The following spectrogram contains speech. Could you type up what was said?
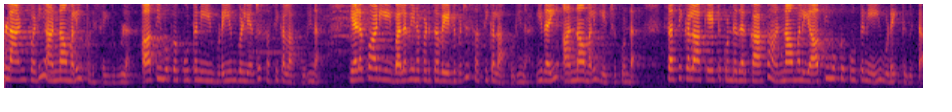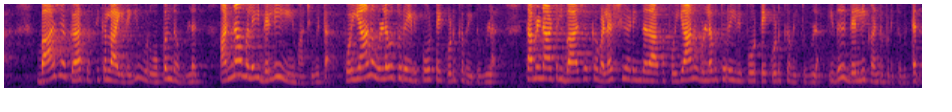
பிளான் படி அண்ணாமலை இப்படி செய்துள்ளார். அதிமுக கூட்டணியை உடையுங்கள் என்று சசிகலா கூறினார். எடப்பாடியை பலவீனப்படுத்த வேண்டும் என்று சசிகலா கூறினார். இதை அண்ணாமலை ஏற்றுக்கொண்டார். சசிகலா கேட்டுக்கொண்டதற்காக அண்ணாமலை அதிமுக கூட்டணியை உடைத்துவிட்டார். விட்டார் பாஜக சசிகலா இடையே ஒரு ஒப்பந்தம் உள்ளது. அண்ணாமலை டெல்லியை ஏமாற்றிவிட்டார். பொய்யான உளவுத்துறை ரிப்போர்ட்டை கொடுக்க வைத்துள்ளார். தமிழ்நாட்டில் பாஜக வளர்ச்சியடைந்ததாக பொய்யான உளவுத்துறை ரிப்போர்ட்டை கொடுக்க வைத்துள்ளார். இது டெல்லி கண்டுபிடித்து விட்டது.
